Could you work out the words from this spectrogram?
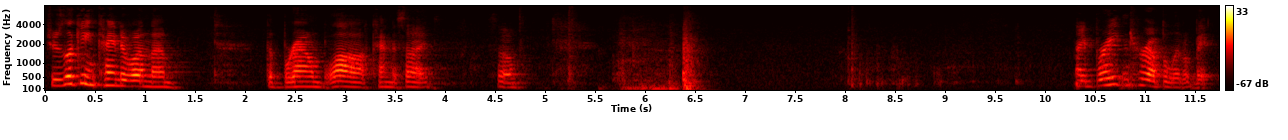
she was looking kind of on the the brown blah kind of side. So I brightened her up a little bit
